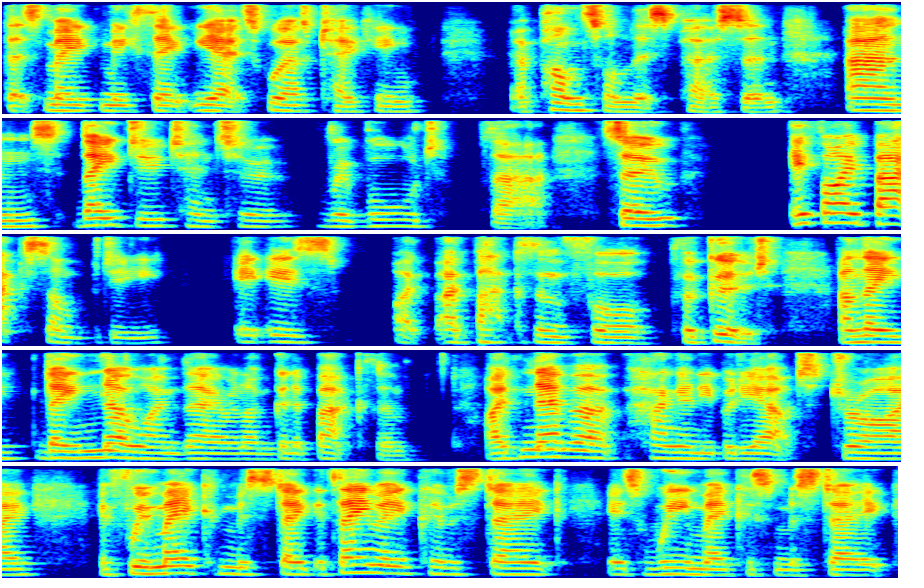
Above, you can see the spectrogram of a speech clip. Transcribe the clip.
that's made me think, yeah, it's worth taking a punt on this person. And they do tend to reward that. So if I back somebody, it is I, I back them for for good and they they know I'm there and I'm going to back them I'd never hang anybody out to dry. If we make a mistake, if they make a mistake, it's we make a mistake.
